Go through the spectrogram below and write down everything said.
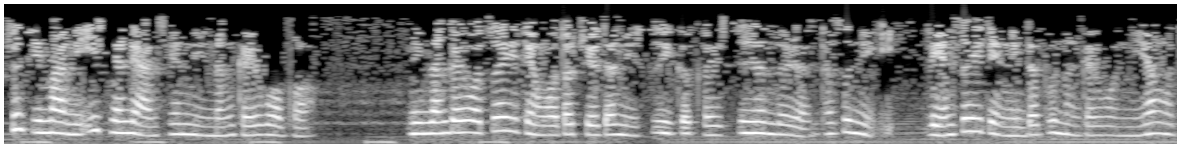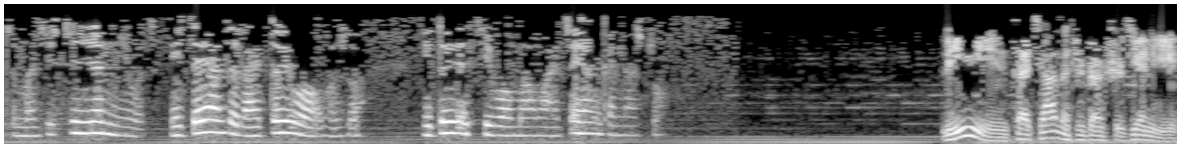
最起码你一千两千你能给我不？你能给我这一点，我都觉得你是一个可以信任的人。但是你连这一点你都不能给我，你让我怎么去信任你？我你这样子来对我，我说你对得起我吗？我还这样跟他说。林敏在家的这段时间里，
